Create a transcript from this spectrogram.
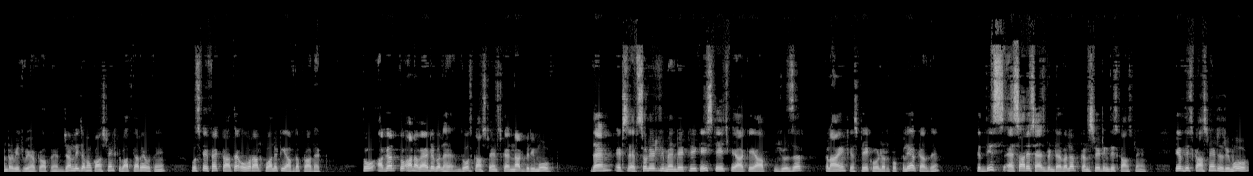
under which we have to operate generally جب ہم کانسٹینٹ کی بات کر رہے ہوتے ہیں اس کا افیکٹ آتا ہے overall quality of the product تو اگر تو ان اویلیبل ہے those constants can not be removed then it's absolutely mandatory کہ اس اسٹیج پہ آ کے آپ یوزر کلائنٹ یا اسٹیک ہولڈر کو کلیئر کر دیں کہ this S R S has been developed considering this constant if this constant is removed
